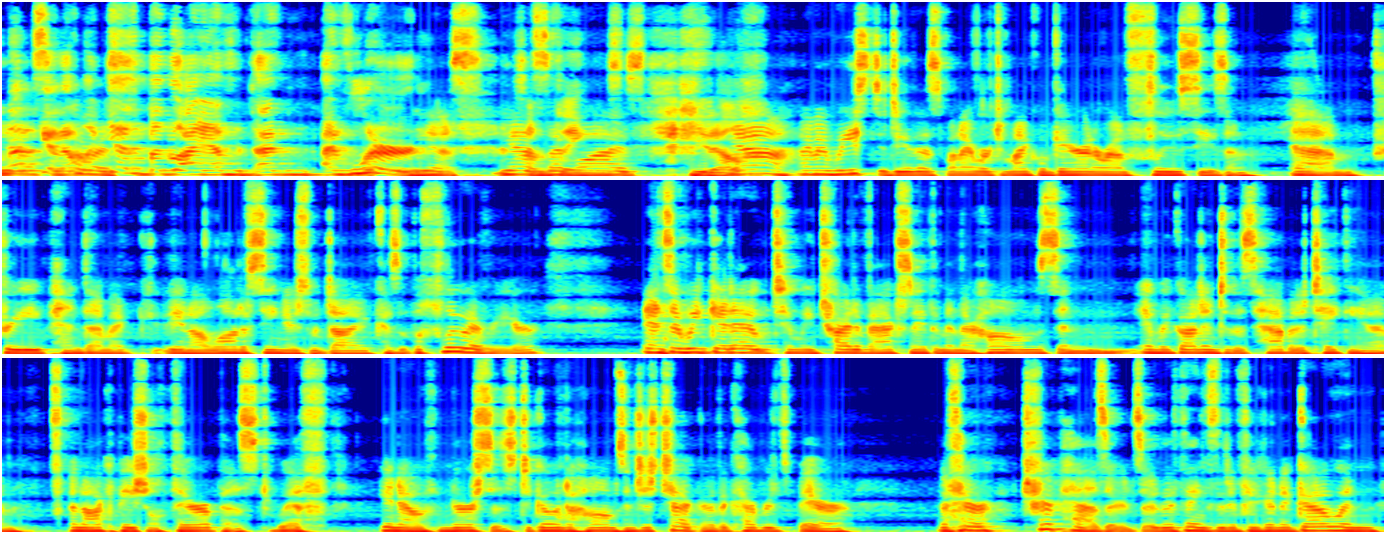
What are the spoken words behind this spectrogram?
Yes, and I'm like, yes, but I have, I've, I've learned. Yes, yes, some I'm things, wise. You know. Yeah, I mean, we used to do this when I worked at Michael Garron around flu season, um, pre-pandemic. You know, a lot of seniors would die because of the flu every year. And so we'd get out and we'd try to vaccinate them in their homes. And, and we got into this habit of taking a, an occupational therapist with, you know, nurses to go into homes and just check are the cupboards bare? Are there trip hazards? Are there things that if you're going to go and,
